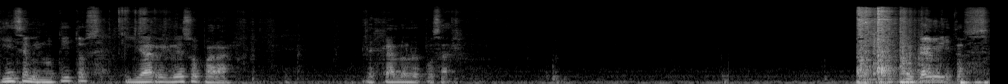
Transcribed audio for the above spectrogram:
15 minutitos y ya regreso para dejarlo reposar. Ok amiguitos,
